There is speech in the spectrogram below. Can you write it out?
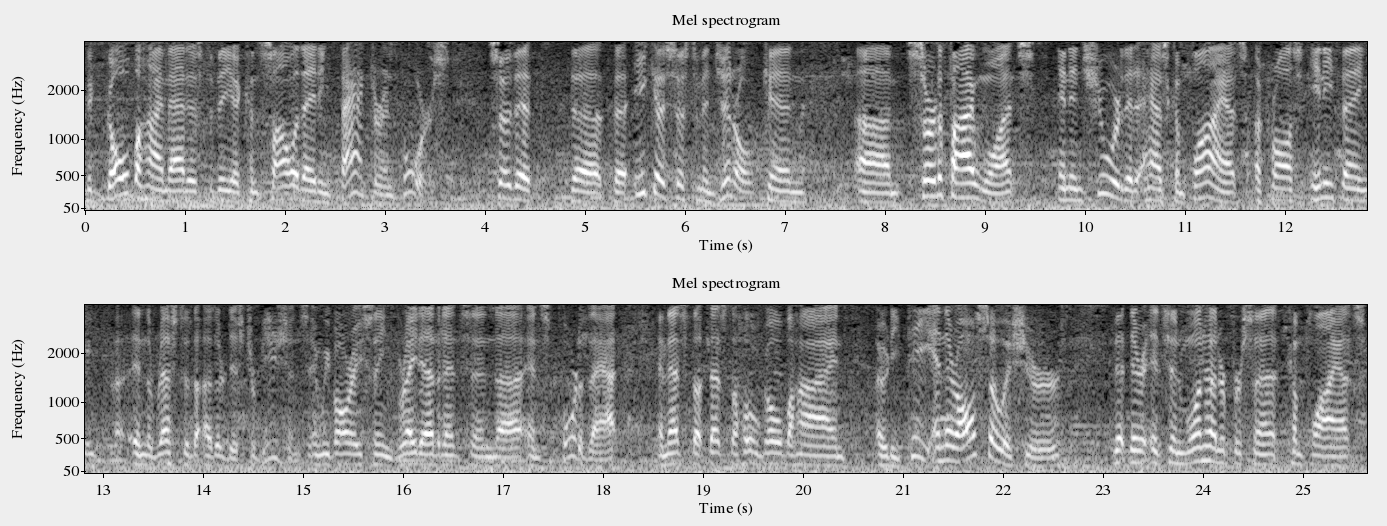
the goal behind that is to be a consolidating factor and force so that the, the ecosystem in general can um, certify once and ensure that it has compliance across anything in the rest of the other distributions. And we've already seen great evidence and, uh, and support of that, and that's the, that's the whole goal behind ODP. And they're also assured that it's in 100% compliance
